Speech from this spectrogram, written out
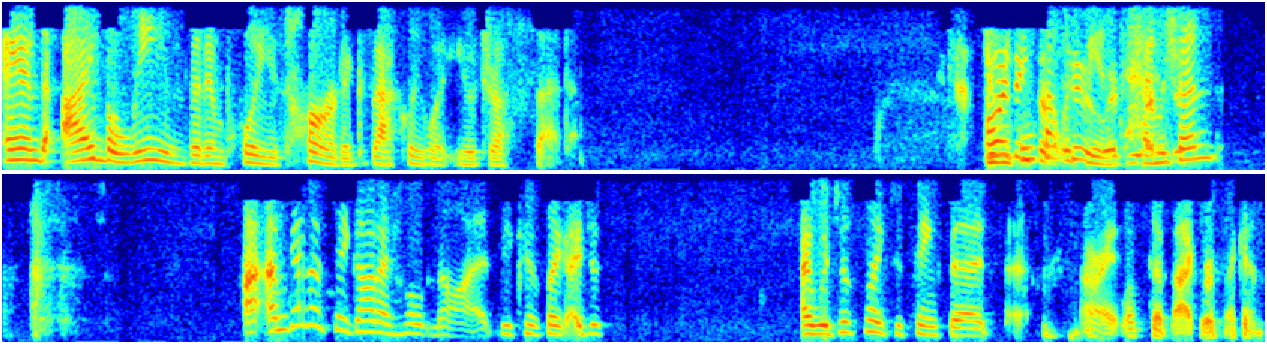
And I believe that employees heard exactly what you just said. Do oh, you I think, think so that was too. the intention? I, I'm gonna say, God, I hope not, because like I just I would just like to think that. All right, let's step back for a second.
